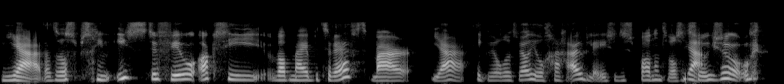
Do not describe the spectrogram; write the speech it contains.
Ja, dat was misschien iets te veel actie wat mij betreft. Maar ja, ik wilde het wel heel graag uitlezen. Dus spannend was het Ja. sowieso.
